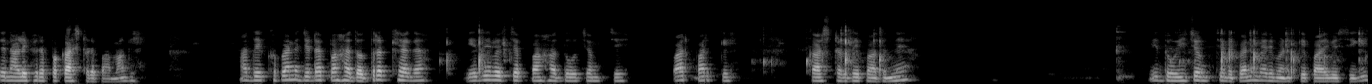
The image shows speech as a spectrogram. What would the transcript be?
ਤੇ ਨਾਲੇ ਫਿਰ ਆਪਾਂ ਕਸਟਰਡ ਪਾਵਾਂਗੇ। ਆ ਦੇਖੋ ਭੈਣ, ਜਿਹੜਾ ਆਪਾਂ ਆਹ ਦੁੱਧ ਰੱਖਿਆ ਗਾ ਇਹਦੇ ਵਿੱਚ ਆਪਾਂ ਆਹ ਦੋ ਚਮਚੇ ਭਰ ਭਰ ਕੇ ਕਸਟਰਡ ਦੇ ਪਾ ਦਿੰਨੇ ਆ ਇਹ ਦੋ ਹੀ ਚਮਚੇ ਨੇ ਭੈਣੇ ਮੇਰੇ ਬਣ ਕੇ ਪਾਏ ਹੋਏ ਸੀਗੇ।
